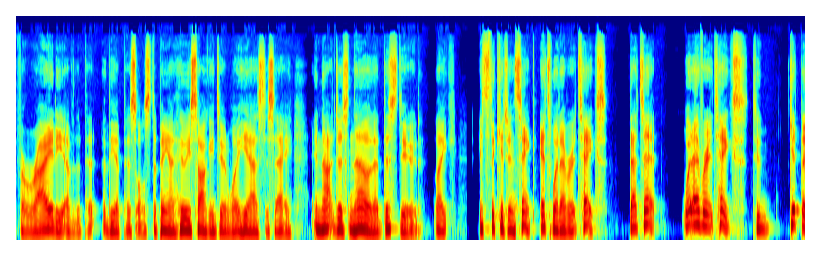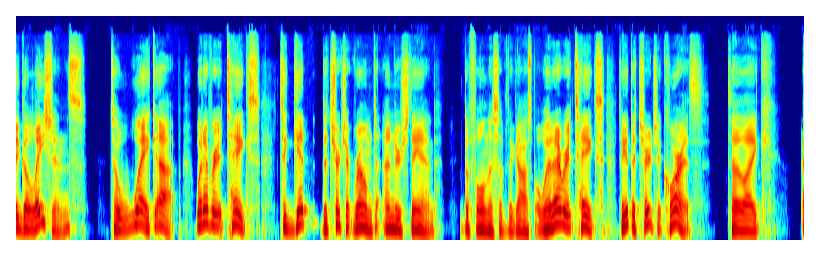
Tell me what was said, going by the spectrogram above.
variety of the the epistles, depending on who he's talking to and what he has to say, and not just know that this dude, like, it's the kitchen sink. It's whatever it takes. That's it. Whatever it takes to get the Galatians to wake up. Whatever it takes to get the church at Rome to understand the fullness of the gospel. Whatever it takes to get the church at Corinth to like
